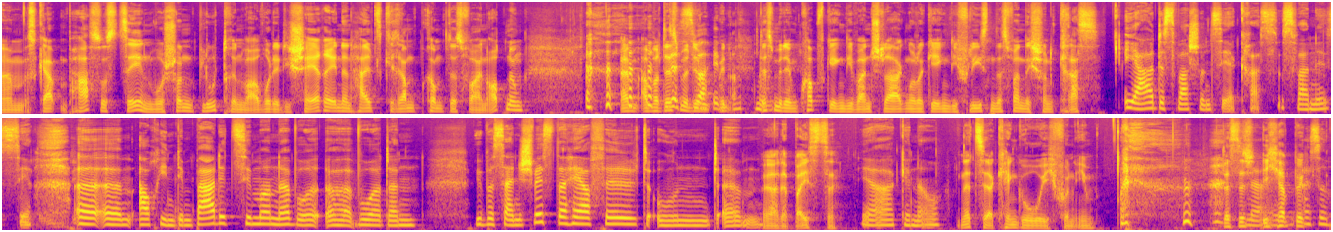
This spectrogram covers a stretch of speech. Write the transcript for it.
Ähm, es gab ein paar so Szenen, wo schon Blut drin war, wo dir die Schere in den Hals gerammt kommt, das war in Ordnung. ähm, aber das, Das mit, dem, mit, das mit dem Kopf gegen die Wand schlagen oder gegen die Fliesen, das fand ich schon krass. Ja, das war schon sehr krass. Es war eine sehr, äh, ähm, auch in dem Badezimmer, ne, wo, äh, wo er dann über seine Schwester herfällt und ähm, Ja, der beißt sie. ja, genau. Nicht sehr känguruig von ihm. Das ist, Nein, ich habe, also-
